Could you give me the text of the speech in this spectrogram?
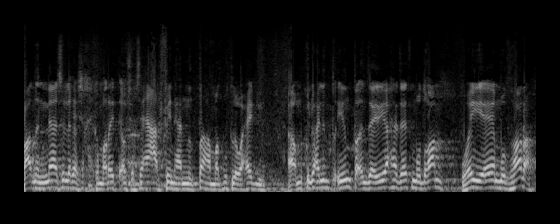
بعض الناس يقول لك يا شيخ كمرية أو شمسيه عارفينها بننطقها مضبوط لوحدنا أو ممكن واحد ينطق- زي واحد زي مدغم وهي إيه؟ مظهرة.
